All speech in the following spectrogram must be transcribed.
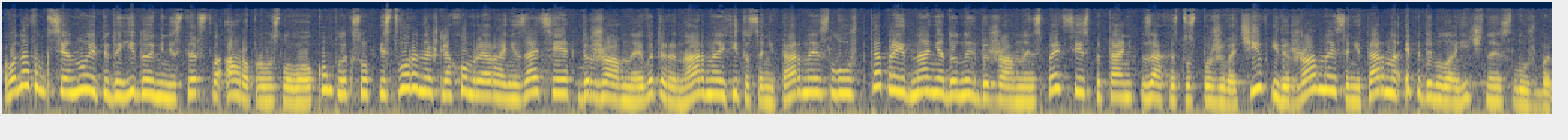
Вона функціонує під егідою Міністерства агропромислового комплексу і створена шляхом реорганізації Державної ветеринарної фітосанітарної служб та приєднання до них Державної інспекції з питань захисту споживачів і Державної санітарно-епідеміологічної служби.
